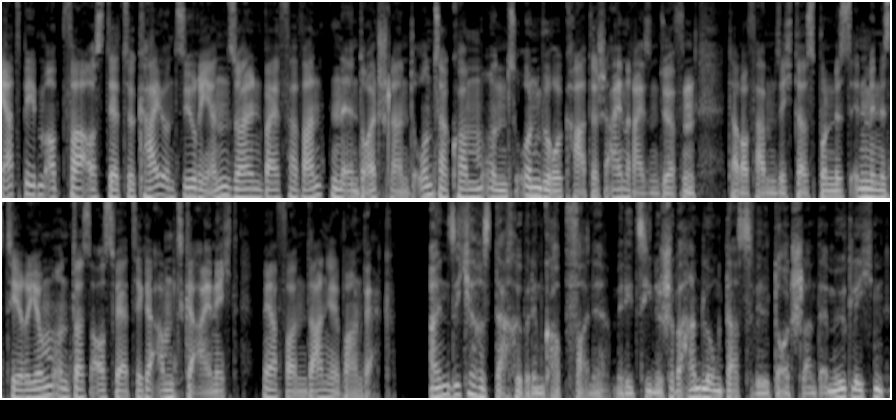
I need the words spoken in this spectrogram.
Erdbebenopfer aus der Türkei und Syrien sollen bei Verwandten in Deutschland unterkommen und unbürokratisch einreisen dürfen. Darauf haben sich das Bundesinnenministerium und das Auswärtige Amt geeinigt. Mehr von Daniel Bornberg. Ein sicheres Dach über dem Kopf, eine medizinische Behandlung, das will Deutschland ermöglichen.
